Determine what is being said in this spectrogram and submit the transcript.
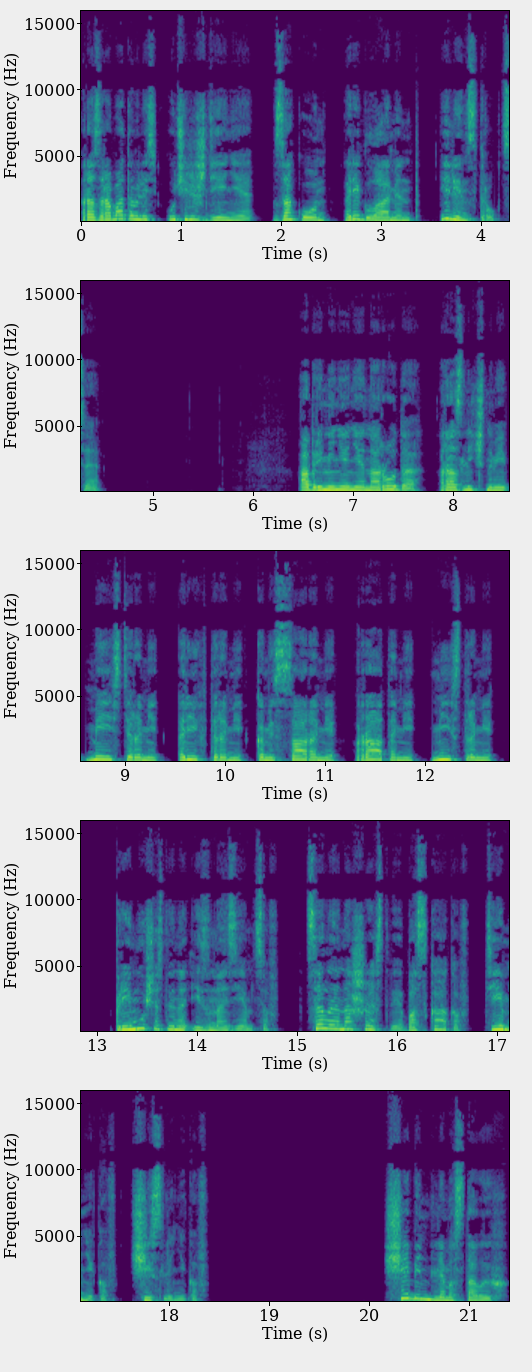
разрабатывались учреждения, закон, регламент или инструкция. Обременение народа различными мейстерами, рихтерами, комиссарами, ратами, мистрами, преимущественно из иноземцев, целое нашествие баскаков, темников, численников. Щебень для мостовых,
